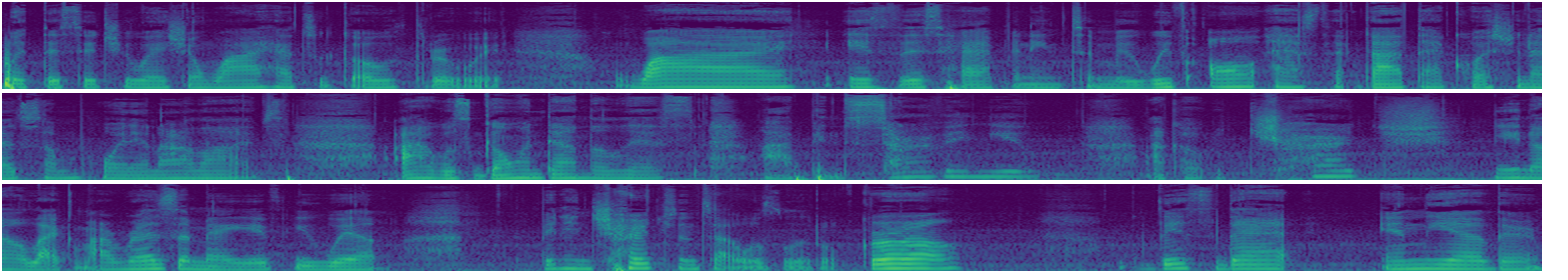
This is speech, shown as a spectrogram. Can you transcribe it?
with this situation, why I had to go through it. Why is this happening to me? We've all asked that, God that question at some point in our lives. I was going down the list. I've been serving you. I go to church, you know, like my resume, if you will. Been in church since I was a little girl. This, that, and the other.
